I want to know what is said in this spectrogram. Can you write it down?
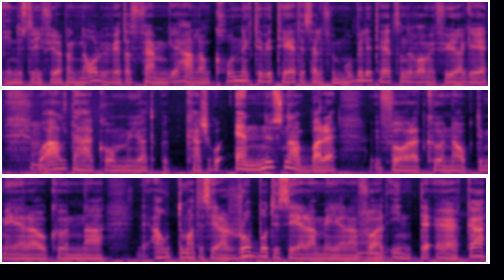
Industri 4.0. Vi vet att 5G handlar om konnektivitet istället för mobilitet som det var med 4G. Mm. Och allt det här kommer ju att kanske gå ännu snabbare för att kunna optimera och kunna automatisera, robotisera mera mm. för att inte öka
